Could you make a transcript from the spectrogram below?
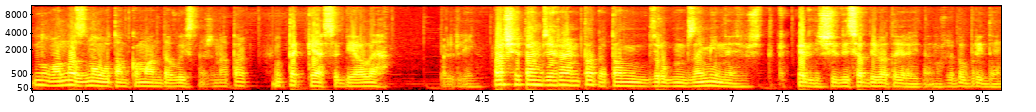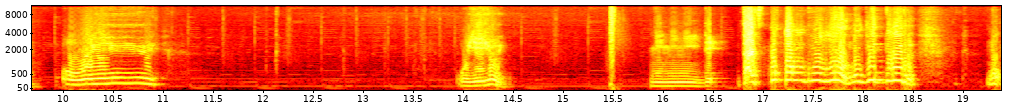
Ну, вона знову там команда виснажена, так? Ну таке собі, але. Блін. Перший тайм зіграємо так, а там зробимо заміни. Хедлі 69 рейтинг, вже добрий день. Ой-ой-ой. Ой-ой-ой. Ні-ні-ні, йди. Та що там було? Ну ви дури! Ну,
